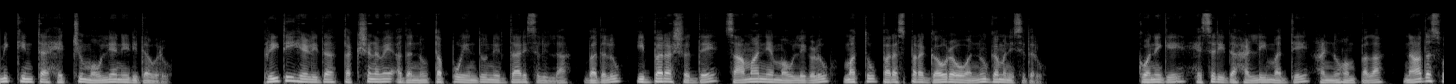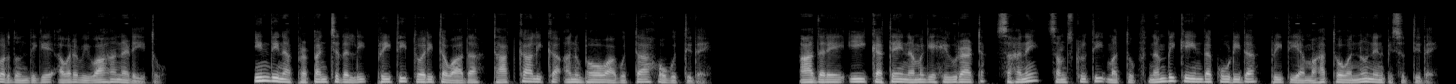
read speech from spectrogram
ಮಿಕ್ಕಿಂತ ಹೆಚ್ಚು ಮೌಲ್ಯ ನೀಡಿದವರು. ಪ್ರೀತಿ ಹೇಳಿದ ತಕ್ಷಣವೇ ಅದನ್ನು ತಪ್ಪು ಎಂದು ನಿರ್ಧರಿಸಲಿಲ್ಲ. ಬದಲು ಇಬ್ಬರ ಶ್ರದ್ಧೆ, ಸಾಮಾನ್ಯ ಮೌಲ್ಯಗಳು ಮತ್ತು ಪರಸ್ಪರ ಗೌರವವನ್ನು ಗಮನಿಸಿದರು. ಕೊನೆಗೆ ಹೆಸರಿದ ಹಳ್ಳಿ ಮಧ್ಯೆ ಹಣ್ಣು ಹಂಪಲ, ನಾದಸ್ವರದೊಂದಿಗೆ ಅವರ ವಿವಾಹ ನಡೆಯಿತು. ಇಂದಿನ ಪ್ರಪಂಚದಲ್ಲಿ ಪ್ರೀತಿ ತ್ವರಿತವಾದ, ತಾತ್ಕಾಲಿಕ ಅನುಭವವಾಗುತ್ತಾ ಹೋಗುತ್ತಿದೆ. ಆದರೆ ಈ ಕತೆ ನಮಗೆ ಹಿವರಾಟ, ಸಹನೆ, ಸಂಸ್ಕೃತಿ ಮತ್ತು ನಂಬಿಕೆಯಿಂದ ಕೂಡಿದ ಪ್ರೀತಿಯ ಮಹತ್ವವನ್ನು ನೆನಪಿಸುತ್ತಿದೆ.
